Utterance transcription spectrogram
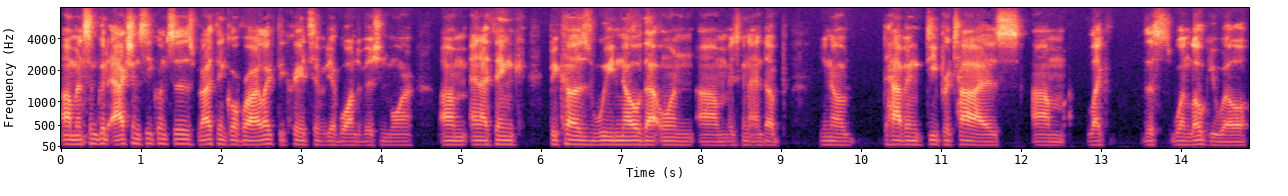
um, and some good action sequences. But I think overall, I like the creativity of WandaVision more. Um, and I think because we know that one um, is going to end up, you know, having deeper ties, um, like this one Loki will.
